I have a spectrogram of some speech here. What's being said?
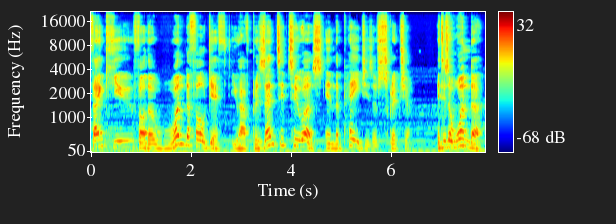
Thank you for the wonderful gift you have presented to us in the pages of Scripture. It is a wonder,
